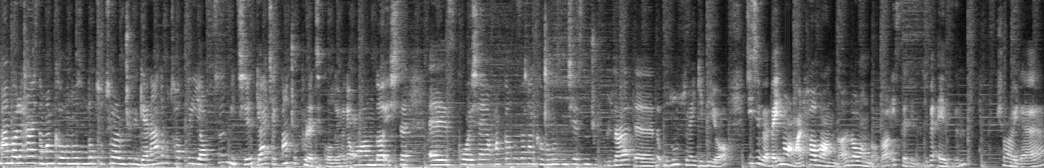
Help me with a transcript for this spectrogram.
ben böyle her zaman kavanozumda tutuyorum çünkü genelde bu tatlıyı yaptığım için gerçekten çok pratik oluyor. Hani o anda işte ez, koy şey yapmaktansa zaten kavanozun içerisinde çok güzel e, ve uzun süre gidiyor. Cici bebeği normal havanda, rondoda istediğiniz gibi ezin. Şöyle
